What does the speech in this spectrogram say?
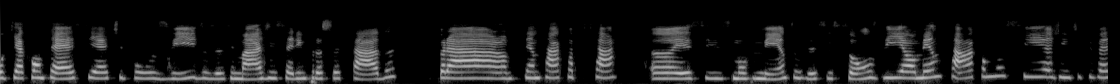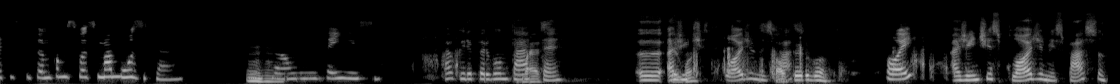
o que acontece é, tipo, os vídeos, as imagens serem processadas para tentar captar ah, esses movimentos, esses sons e aumentar como se a gente estivesse escutando como se fosse uma música. Uhum. Então, tem isso. Ah, eu queria perguntar Mas- até. Ah, a gente explode no Só espaço? pergunta. Oi? A gente explode no espaço?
